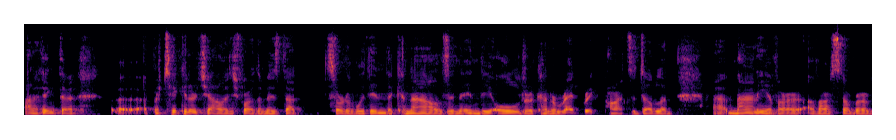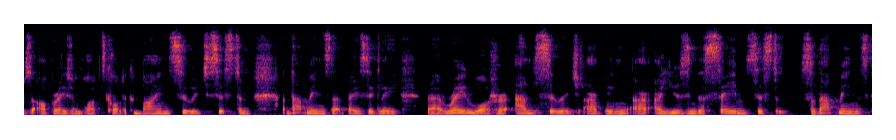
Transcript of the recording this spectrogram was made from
And I think the uh, a particular challenge for them is that sort of within the canals and in the older kind of red brick parts of Dublin, uh, many of our of our suburbs operate on what's called a combined sewage system, and that means that basically uh, rainwater and sewage are being are, are using the same system. So that means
